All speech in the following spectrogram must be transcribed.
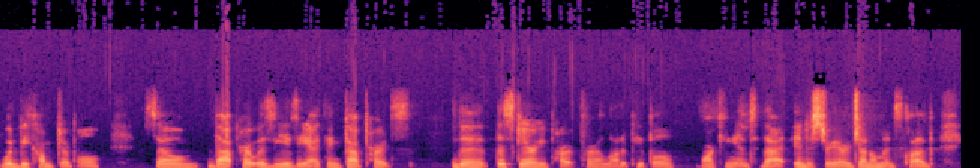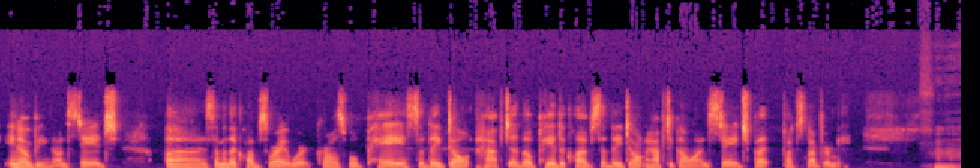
would be comfortable. So that part was easy. I think that part's the the scary part for a lot of people walking into that industry or gentlemen's club, you know, being on stage. Uh, some of the clubs where I work, girls will pay so they don't have to. They'll pay the club so they don't have to go on stage, but that's never me. Hmm,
